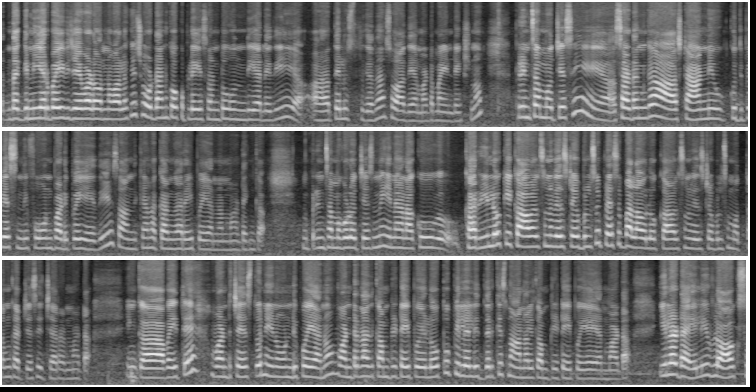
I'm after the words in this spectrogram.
దగ్గర నియర్ బై విజయవాడ ఉన్న వాళ్ళకి చూడడానికి ఒక ప్లేస్ అంటూ ఉంది అనేది తెలుస్తుంది కదా? సో అదే అనమాట మా ఇంటెన్షన్. ప్రిన్స్ అమ్మ వచ్చేసి సడన్గా ఆ స్టాండ్ని కుదిపేసింది. ఫోన్ పడిపోయేది. సో అందుకే అలా కంగారు అయిపోయాను అనమాట ఇంకా. ప్రిన్స్ అమ్మ కూడా వచ్చేసింది. ఈయన నాకు కర్రీలోకి కావాల్సిన వెజిటేబుల్స్ ప్లస్ పలావ్లోకి కావాల్సిన వెజిటేబుల్స్ మొత్తం కట్ చేసి ఇచ్చారనమాట ఇంకా అవైతే వంట చేస్తూ నేను ఉండిపోయాను. వంట నాది కంప్లీట్ అయిపోయే లోపు పిల్లలిద్దరికి స్నానాలు కంప్లీట్ అయిపోయాయి అనమాట ఇలా డైలీ వ్లాగ్స్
